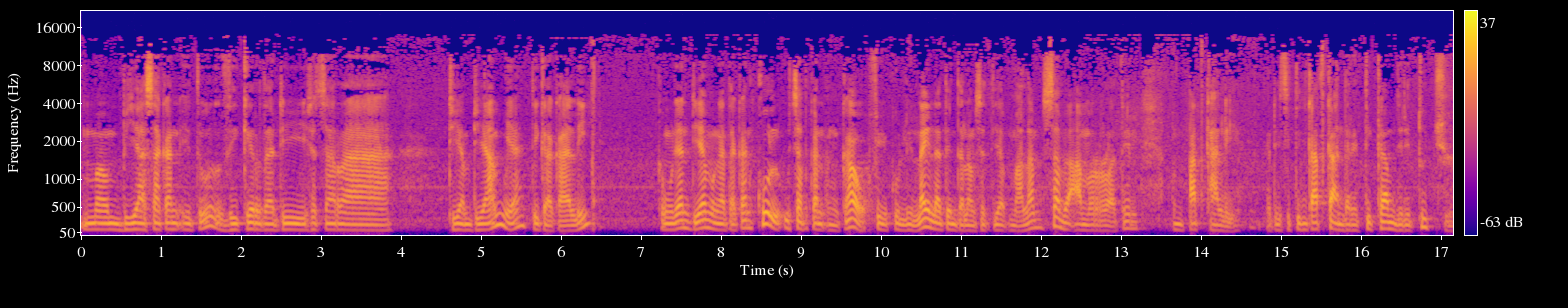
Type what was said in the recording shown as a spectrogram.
membiasakan itu zikir tadi secara diam-diam ya tiga kali. Kemudian dia mengatakan kul ucapkan engkau fi kulli lailatin dalam setiap malam sab'a marratin empat kali jadi ditingkatkan dari tiga menjadi tujuh.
